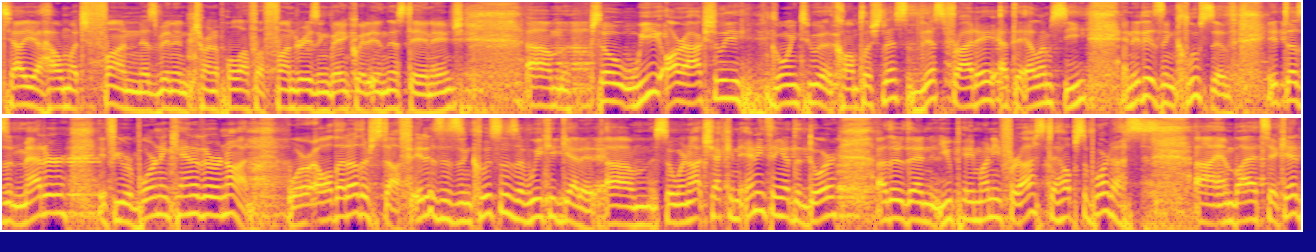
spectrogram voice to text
Tell you how much fun has been in trying to pull off a fundraising banquet in this day and age. Um, so we are actually going to accomplish this this Friday at the LMC, and it is inclusive. It doesn't matter if you were born in Canada or not, or all that other stuff. It is as inclusive as we could get it. Um, so we're not checking anything at the door other than you pay money for us to help support us uh, and buy a ticket.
